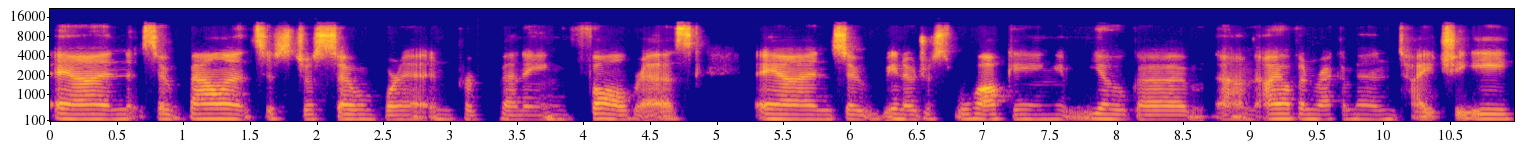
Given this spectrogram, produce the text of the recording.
And so balance is just so important in preventing fall risk. And so, you know, just walking, yoga. Um, I often recommend Tai Chi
